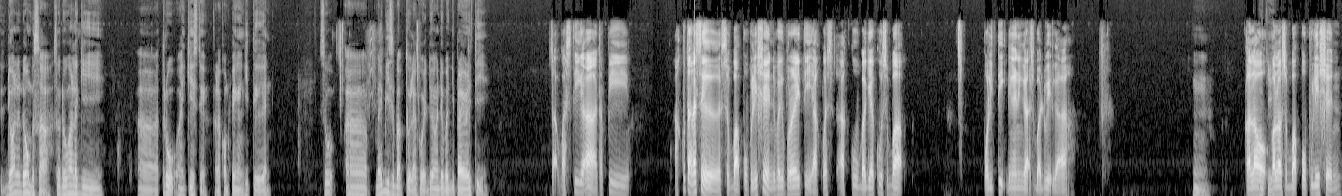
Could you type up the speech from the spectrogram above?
diorang, diorang besar. So, diorang lagi uh, teruk kan kes dia. Kalau compare dengan kita kan. So, uh, maybe sebab tu lah kot. Diorang ada bagi priority. Tak pasti ke lah. Tapi aku tak rasa sebab population dia bagi priority. Aku aku bagi aku sebab politik dengan enggak sebab duit ke lah. Hmm. Kalau Okay. kalau sebab population,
